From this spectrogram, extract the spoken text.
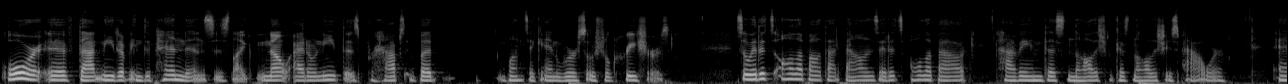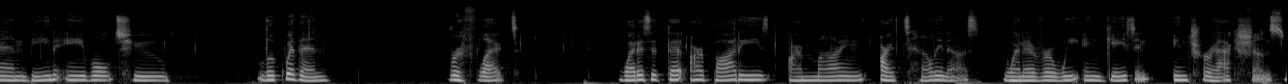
Or if that need of independence is like, no, I don't need this, perhaps, but once again, we're social creatures. So it is all about that balance. It is all about having this knowledge because knowledge is power and being able to look within, reflect. What is it that our bodies, our minds are telling us whenever we engage in interactions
